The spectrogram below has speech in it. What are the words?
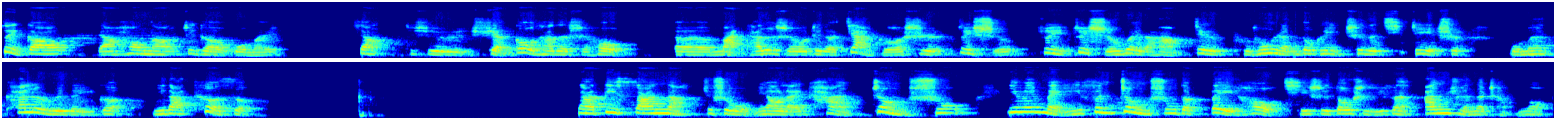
最高，然后呢，这个我们像就是选购它的时候，呃，买它的时候，这个价格是最实最最实惠的哈，这个普通人都可以吃得起，这也是我们 Calorie 的一个一大特色。那第三呢，就是我们要来看证书，因为每一份证书的背后，其实都是一份安全的承诺。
